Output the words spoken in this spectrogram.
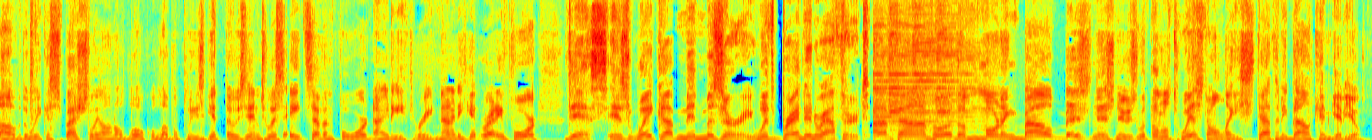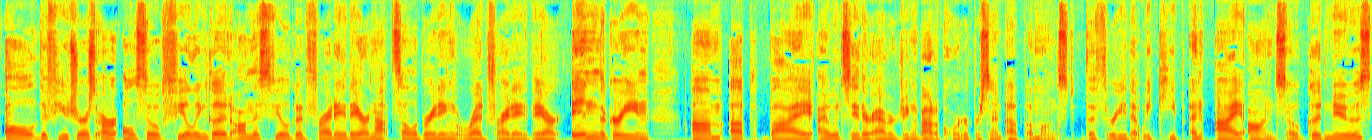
of the week, especially on a local level, please get those into us. 874-9390. Getting ready for This is Wake Up Mid Missouri with Brandon Rathert. time for the morning Bell business news with a little twist only Stephanie Bell can give you. All the futures are also feeling good on this Feel Good Friday. They are not celebrating Red Friday. They are in the green, um, up by, I would say they're averaging about a quarter percent up amongst the three that we keep an eye on. So good news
